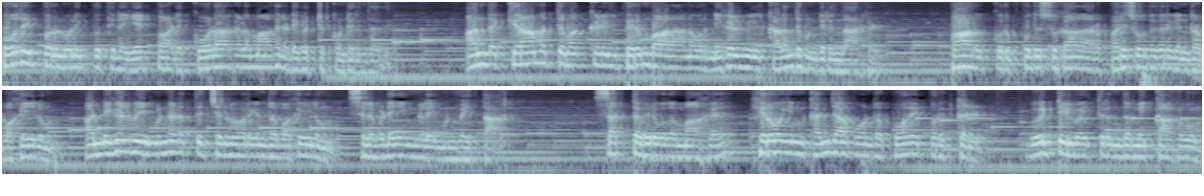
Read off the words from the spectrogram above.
போதைப்பொருள் ஒழிப்பு தின ஏற்பாடு கோலாகலமாக நடைபெற்றுக் கொண்டிருந்தது. அந்த கிராமத்து மக்களில் பெரும்பாலானோர் நிகழ்வில் கலந்து கொண்டிருந்தார்கள். பாருக்கு ஒரு பொது சுகாதார பரிசோதகர் என்ற வகையிலும் அந்நிகழ்வை முன்னெடுத்துச் செல்பவர் என்ற வகையிலும் சில விடயங்களை முன்வைத்தார். சட்டவிரோதமாக ஹெரோயின் கஞ்சா போன்ற போதைப் பொருட்கள் வீட்டில் வைத்திருந்தமைக்காகவும்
